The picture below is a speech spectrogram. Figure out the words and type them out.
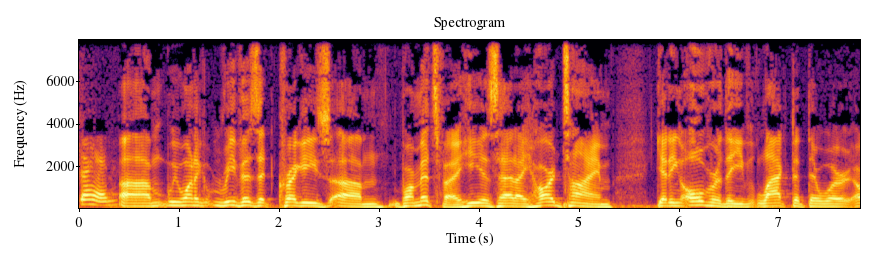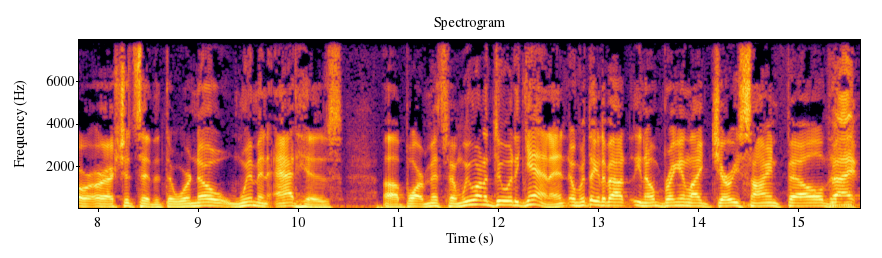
Go ahead. Um, we want to revisit Craigie's um, bar mitzvah. He has had a hard time getting over the lack that there were, or, or I should say, that there were no women at his. Uh, bar mitzvah, and we want to do it again. And we're thinking about you know bringing like Jerry Seinfeld, and Right.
